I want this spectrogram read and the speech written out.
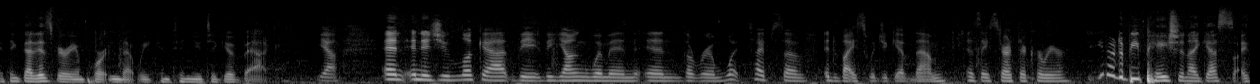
i think that is very important that we continue to give back yeah. And, and as you look at the, the young women in the room, what types of advice would you give them as they start their career? You know, to be patient, I guess. I,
